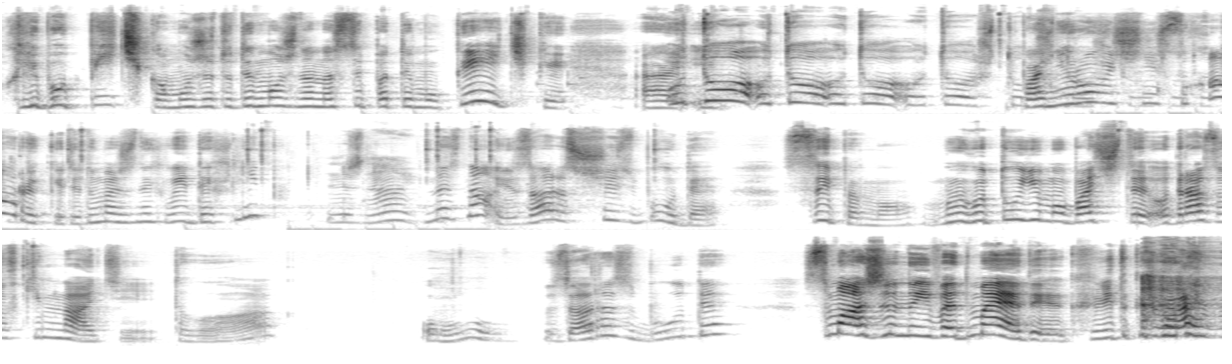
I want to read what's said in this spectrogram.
Хлібопічка, може туди можна насипати мукички. е, і Ото, ото, ото, ото, штук. паніровочні штук, штук, сухарики. Ти думаєш, з них вийде хліб? Не знаю. Не знаю, зараз щось буде. Сипемо. Ми готуємо, бачите, одразу в кімнаті. Так. О, зараз буде смажений ведмедик. Відкривай.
